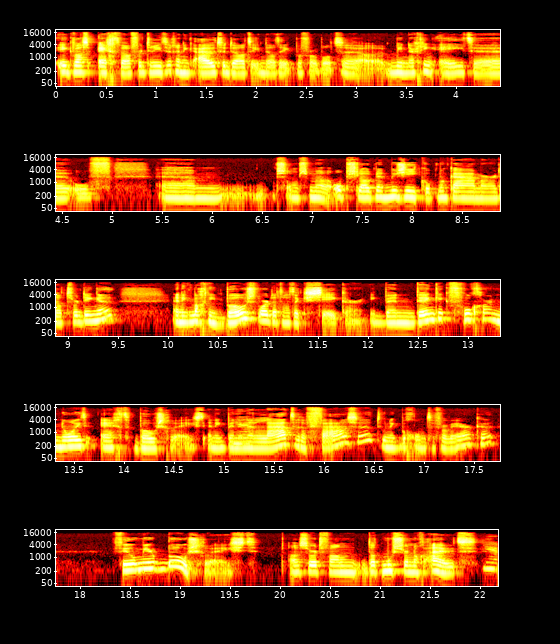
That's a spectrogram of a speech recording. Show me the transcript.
Ik was echt wel verdrietig en ik uitte dat in dat ik bijvoorbeeld eh, minder ging eten of ehm, soms me opsloot met muziek op mijn kamer, dat soort dingen. En ik mag niet boos worden, dat had ik zeker. Ik ben denk ik vroeger nooit echt boos geweest. En ik ben in een latere fase, toen ik begon te verwerken, veel meer boos geweest. Een soort van, dat moest er nog uit. Ja,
